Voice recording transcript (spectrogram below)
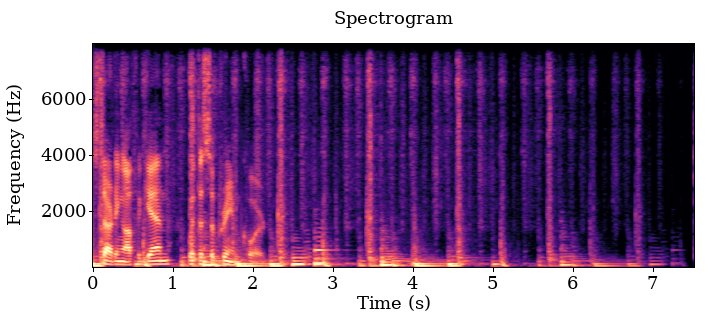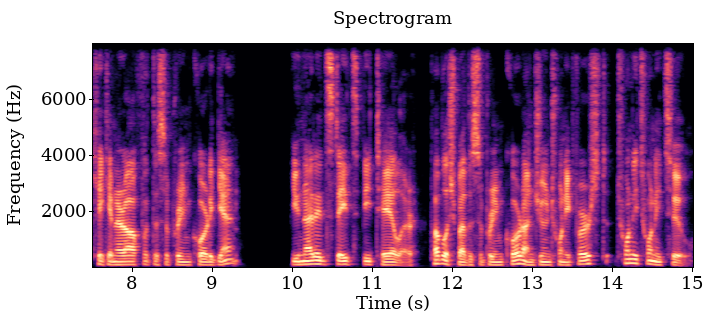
Starting off again with the Supreme Court. Kicking it off with the Supreme Court again. United States v. Taylor, published by the Supreme Court on June 21, 2022.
